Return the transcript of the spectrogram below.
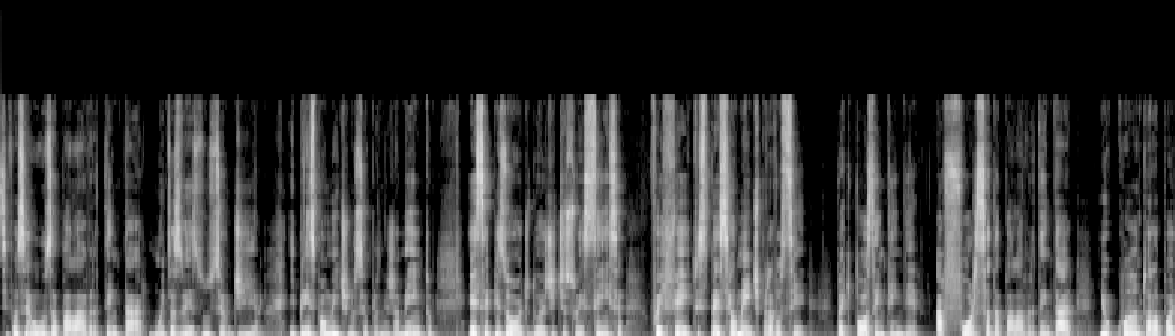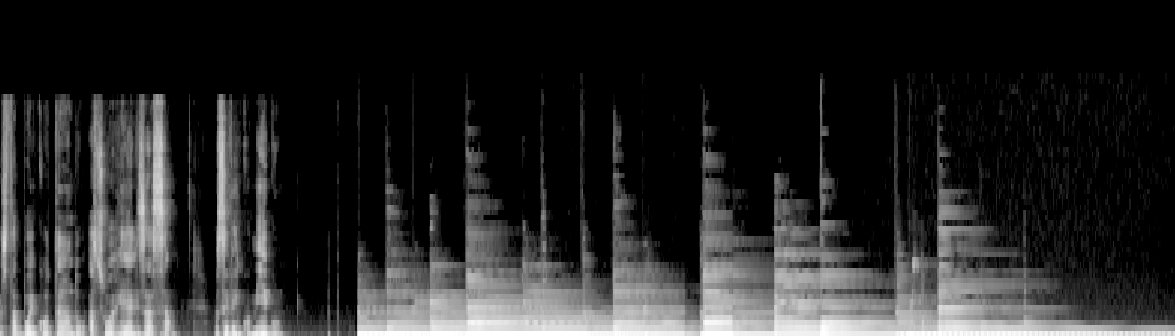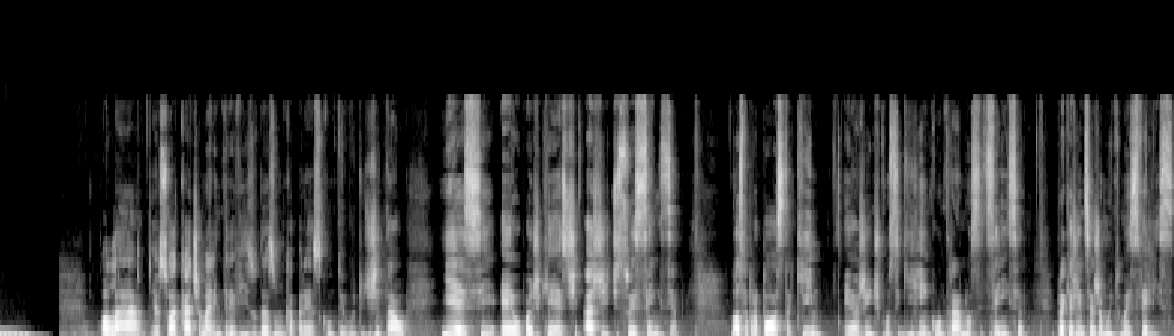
Se você usa a palavra tentar muitas vezes no seu dia e principalmente no seu planejamento, esse episódio do Agite Sua Essência foi feito especialmente para você, para que possa entender a força da palavra tentar e o quanto ela pode estar boicotando a sua realização. Você vem comigo? Eu sou a Kátia Marim Treviso da Zunca Press Conteúdo Digital e esse é o podcast Agite Sua Essência. Nossa proposta aqui é a gente conseguir reencontrar nossa essência para que a gente seja muito mais feliz.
